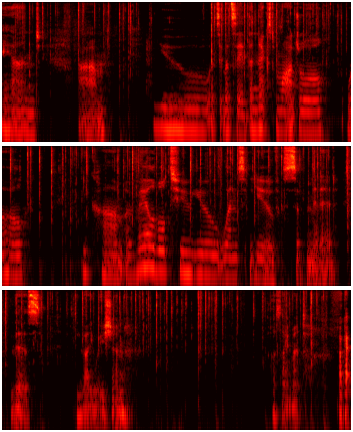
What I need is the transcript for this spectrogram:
and um, you, let's see, let's say the next module will become available to you once you've submitted this evaluation assignment. Okay,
